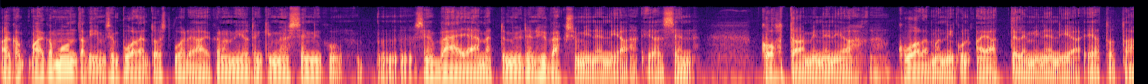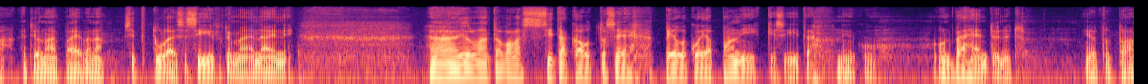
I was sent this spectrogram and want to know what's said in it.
aika, aika monta viimeisen puolentoista vuoden aikana, niin jotenkin myös sen, niin kuin, sen vääjäämättömyyden hyväksyminen ja, ja sen kohtaaminen ja kuoleman niin kuin ajatteleminen ja, ja tota, että jonain päivänä sitten tulee se siirtymä ja näin, niin ää, jollain tavalla sitä kautta se pelko ja paniikki siitä niin kuin on vähentynyt. Ja, tota,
